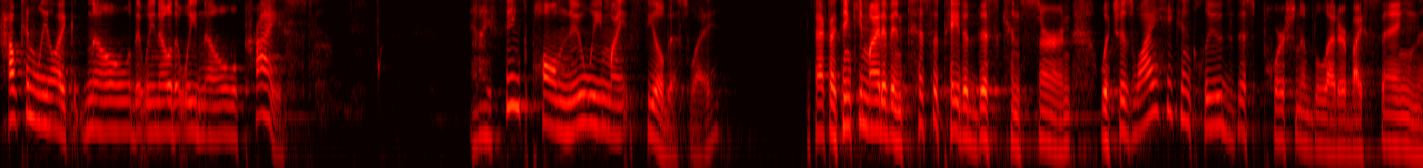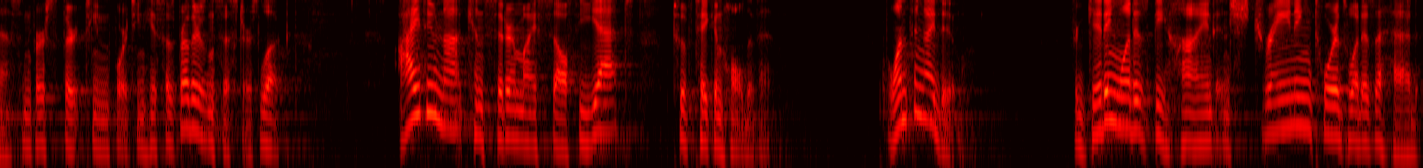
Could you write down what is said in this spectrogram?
how can we like know that we know that we know Christ? And I think Paul knew we might feel this way. In fact, I think he might have anticipated this concern, which is why he concludes this portion of the letter by saying this in verse 13 and 14. He says, Brothers and sisters, look, I do not consider myself yet to have taken hold of it. But one thing I do, forgetting what is behind and straining towards what is ahead,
